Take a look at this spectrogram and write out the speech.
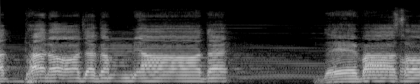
अध्वनो जगम्यात्। देवासो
